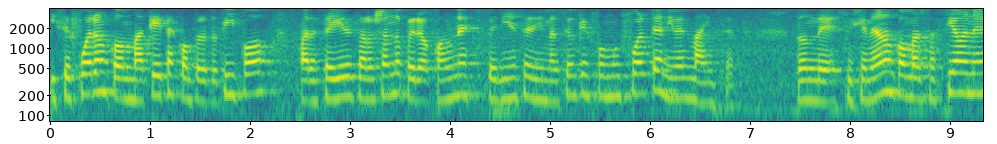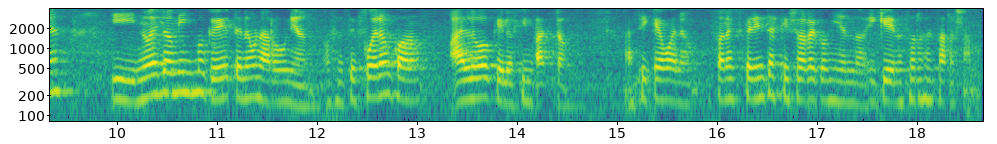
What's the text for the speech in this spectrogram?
y se fueron con maquetas, con prototipos para seguir desarrollando, pero con una experiencia de inmersión que fue muy fuerte a nivel mindset donde se generaron conversaciones y no es lo mismo que tener una reunión. O sea, se fueron con algo que los impactó. Así que bueno, son experiencias que yo recomiendo y que nosotros desarrollamos.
